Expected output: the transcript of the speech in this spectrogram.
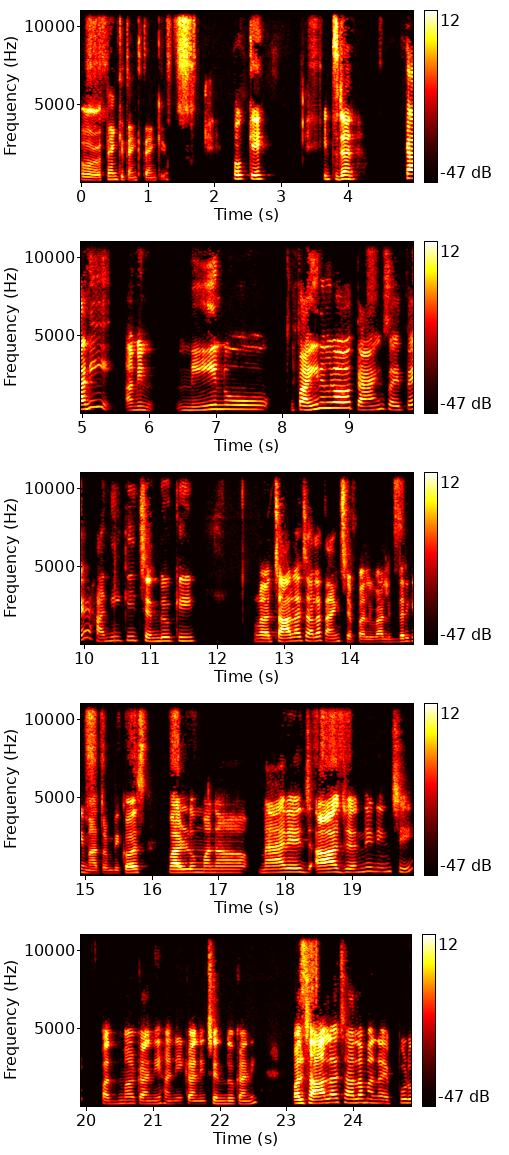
oh thank you thank you thank you okay it's done కానీ ఐ మీన్ నేను ఫైనల్గా థ్యాంక్స్ అయితే హనీకి చందుకి చాలా చాలా థ్యాంక్స్ చెప్పాలి వాళ్ళిద్దరికి మాత్రం బికాస్ వాళ్ళు మన మ్యారేజ్ ఆ జర్నీ నుంచి పద్మ కానీ హనీ కానీ చందు కానీ వాళ్ళు చాలా చాలా మన ఎప్పుడు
